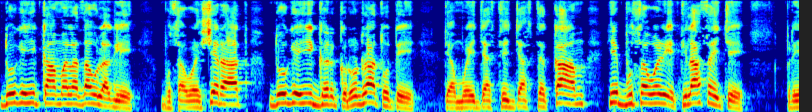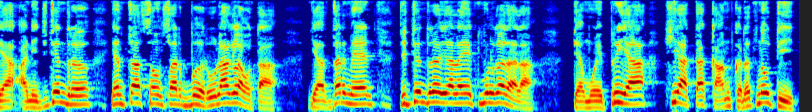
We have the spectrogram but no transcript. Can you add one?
दोघेही कामाला जाऊ लागले. भुसावळ शहरात दोघेही घर करून राहत होते. त्यामुळे जास्तीत जास्त काम हे भुसावळ येथील असायचे. प्रिया आणि जितेंद्र यांचा संसार भरू लागला होता. या दरम्यान जितेंद्र याला एक मुलगा झाला. त्यामुळे प्रिया ही आता काम करत नव्हती.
